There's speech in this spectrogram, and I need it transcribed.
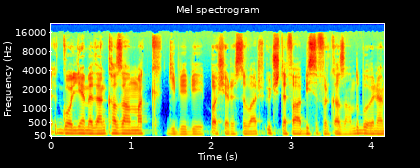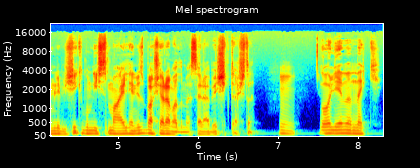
e, gol yemeden kazanmak gibi bir başarısı var. 3 defa 1-0 kazandı. Bu önemli bir şey ki bunu İsmail henüz başaramadı mesela Beşiktaş'ta. Hı. Gol yememek.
